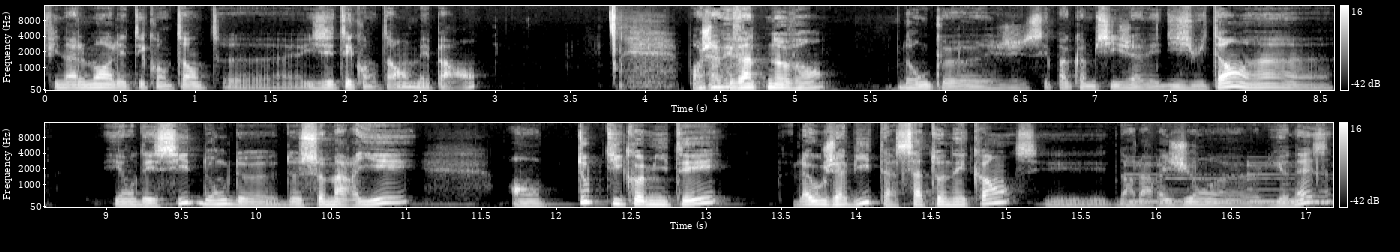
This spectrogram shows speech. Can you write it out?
Finalement, elle était contente. Euh, ils étaient contents, mes parents. Bon, j'avais 29 ans, donc euh, c'est pas comme si j'avais 18 ans. Hein. Et on décide donc de, se marier en tout petit comité, là où j'habite, à Satonnet-Camp, c'est dans la région euh, lyonnaise.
